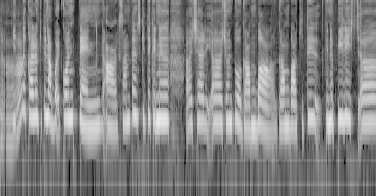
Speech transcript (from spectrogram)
Nah, kita kalau kita nak buat konten, uh, sometimes kita kena uh, cari uh, contoh gambar, gambar kita kena pilih uh,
